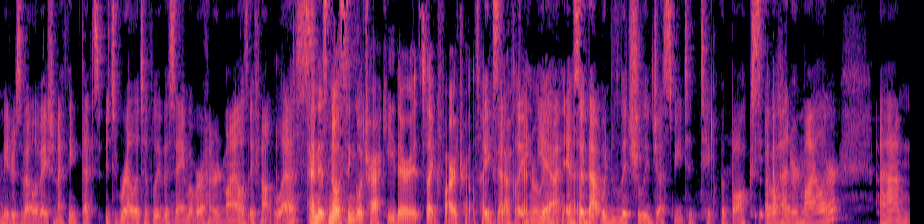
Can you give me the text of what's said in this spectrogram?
meters of elevation. I think that's it's relatively the same over 100 miles, if not less. and it's not single track either. It's like fire trail type exactly, stuff. Generally. yeah. And so that would literally just be to tick the box of a 100 miler. Um,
